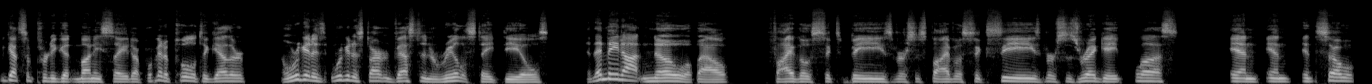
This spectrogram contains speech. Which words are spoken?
we got some pretty good money saved up. We're going to pull it together and we're going to, we're going to start investing in real estate deals. And they may not know about 506Bs versus 506Cs versus Reg A plus. And, and, and so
